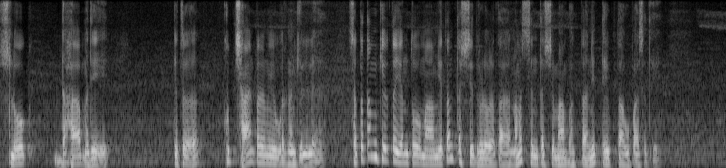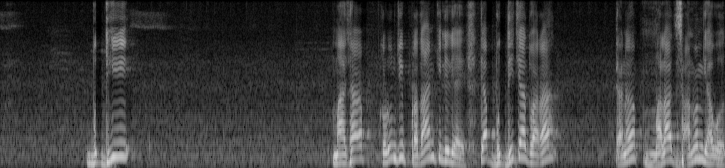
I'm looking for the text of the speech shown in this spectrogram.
श्लोक दहामध्ये याचं खूप छान प्रमाणे वर्णन केलेलं आहे. सततम कीर्तयंतो माम यतंतस्य दृढव्रता नमस्यंतस्य माम भक्ता नित्ययुक्ता उपासते. बुद्धी माझ्याकडून जी प्रदान केलेली आहे त्या बुद्धीच्या द्वारा त्यानं मला जाणून घ्यावं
